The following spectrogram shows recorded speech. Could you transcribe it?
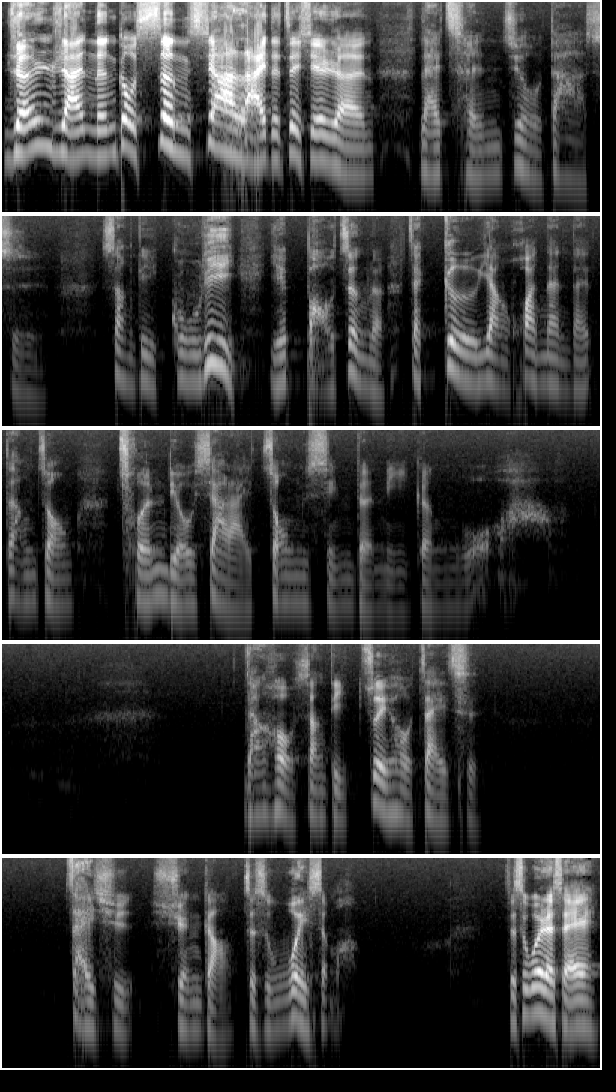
仍然能够剩下来的这些人，来成就大事。上帝鼓励，也保证了在各样患难的当中。存留下来忠心的你跟我啊！然后上帝最后再一次再去宣告，这是为什么？这是为了谁？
